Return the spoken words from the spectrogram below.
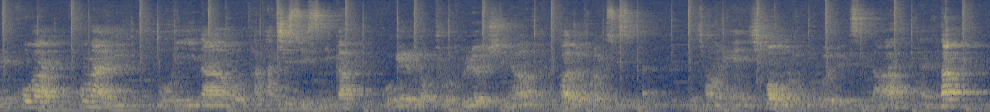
네, 코가 코나 이, 뭐 이나 뭐 다 다칠 수 있으니까 고개를 옆으로 돌려주시면 효과적으로 할 수 있습니다. 네, 처음에 시범으로 보여드리겠습니다. 네, 하나,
